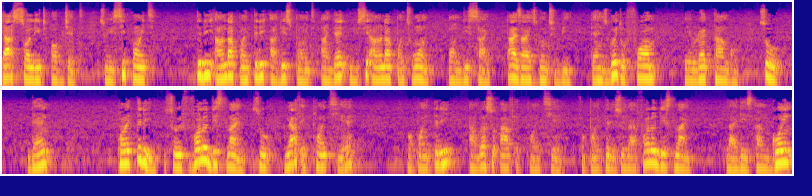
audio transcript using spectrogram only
that solid object. So you see point three another point three at this point and then you see another point one on this side that is how it's going to be. Then it's going to form a rectangle. So then point three. So if you follow this line so we have a point here for point three and we also have a point here for point three. So if i follow this line like this i'm going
